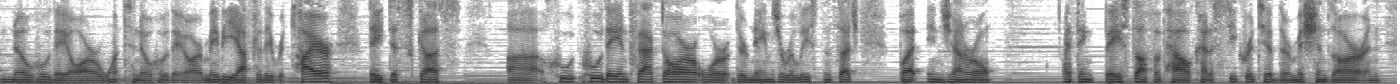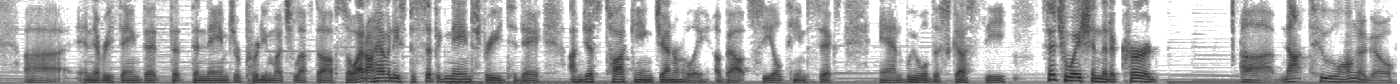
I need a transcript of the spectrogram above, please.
know who they are or want to know who they are. Maybe after they retire, they discuss uh, who who they in fact are or their names are released and such. But in general, I think based off of how kind of secretive their missions are and uh, and everything that that the names are pretty much left off. So I don't have any specific names for you today. I'm just talking generally about SEAL Team Six, and we will discuss the situation that occurred uh, not too long ago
